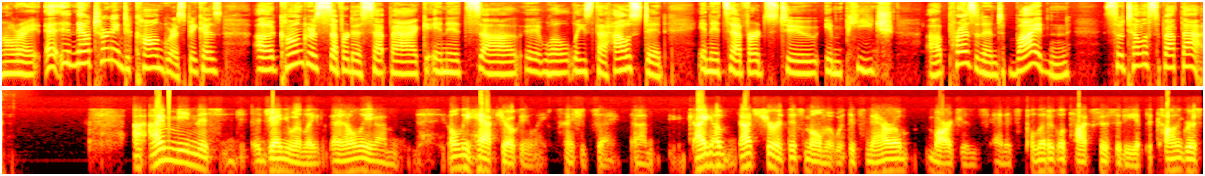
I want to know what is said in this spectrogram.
All right. Uh, now turning to Congress, because uh, Congress suffered a setback in its, uh, it, well, at least the House did, in its efforts to impeach uh, President Biden. So tell us about that. I mean this genuinely, and only um, only half jokingly, I should say. Um, I, am not sure at this moment, with its narrow margins and its political toxicity, if the Congress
